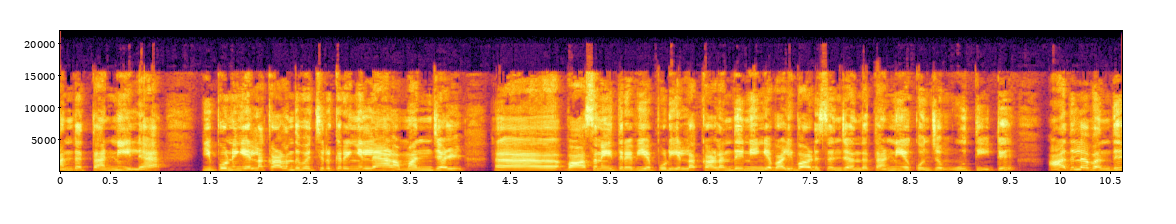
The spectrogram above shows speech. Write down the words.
அந்த தண்ணியில இப்போ நீங்க எல்லாம் கலந்து வச்சிருக்கிறீங்கல்ல மஞ்சள் வாசனை திரவிய பொடி எல்லாம் கலந்து நீங்க வழிபாடு செஞ்ச அந்த தண்ணியை கொஞ்சம் ஊத்திட்டு அதுல வந்து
